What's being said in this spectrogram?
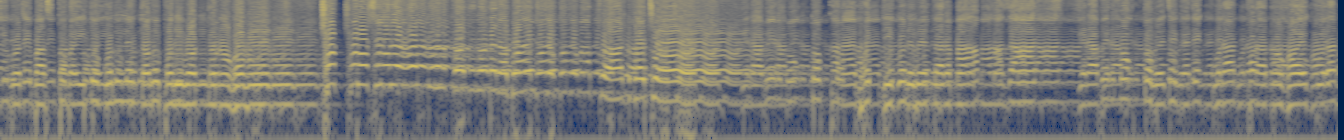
জীবনে বাস্তবায়িত করলে তবে পরিবর্তন হবে। ছোট্ট শিশু আব্দুল কাদের, তার বয়স যখন মাত্র 8 বছর। গ্রামের মুক্তখানায় ভর্তি করবে তার মা আম্মাজান গ্রামের মুক্তবে যেখানে কোরআন পড়ানো কোরআন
